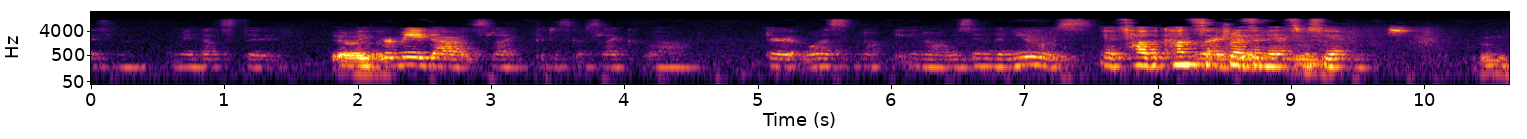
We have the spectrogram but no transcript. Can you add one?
Isn't it? I mean, that's the. Yeah, I mean, for me, that was like the discuss. Like, wow, there it was not. You know, it was in the news. Yeah, it's how the concept resonates with you. event- Mm.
